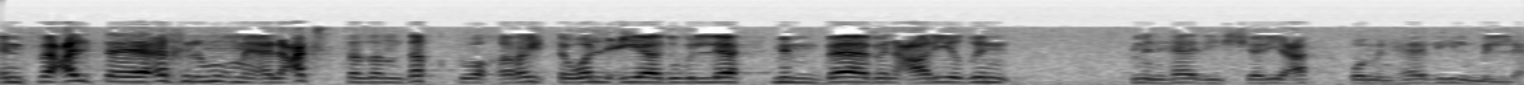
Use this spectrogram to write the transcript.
إن فعلت يا أخي المؤمن العكس تزندقت وخرجت والعياذ بالله من باب عريض من هذه الشريعة ومن هذه الملة.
